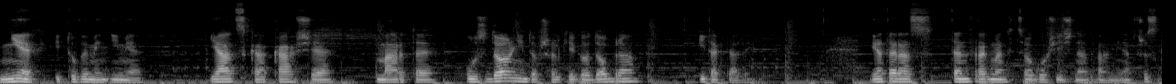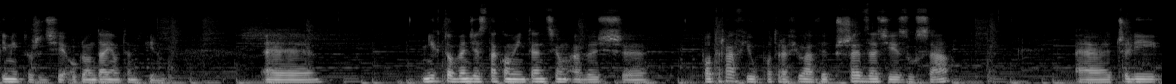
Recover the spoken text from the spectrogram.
niech, i tu wymień imię, Jacka, Kasię, Martę, uzdolni do wszelkiego dobra i tak dalej. Ja teraz ten fragment chcę ogłosić nad Wami, nad wszystkimi, którzy dzisiaj oglądają ten film. E, Niech to będzie z taką intencją, abyś e, potrafił, potrafiła wyprzedzać Jezusa, e, czyli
